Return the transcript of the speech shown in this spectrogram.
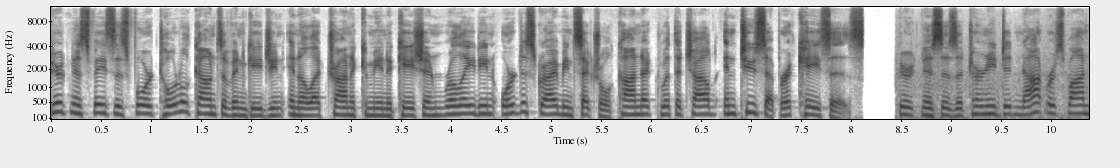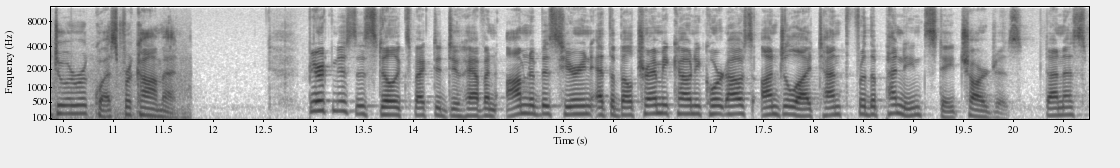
Bjorkness faces four total counts of engaging in electronic communication relating or describing sexual conduct with a child in two separate cases. Bjorkness's attorney did not respond to a request for comment. Bjorkness is still expected to have an omnibus hearing at the Beltrami County Courthouse on July 10th for the pending state charges. Dennis?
